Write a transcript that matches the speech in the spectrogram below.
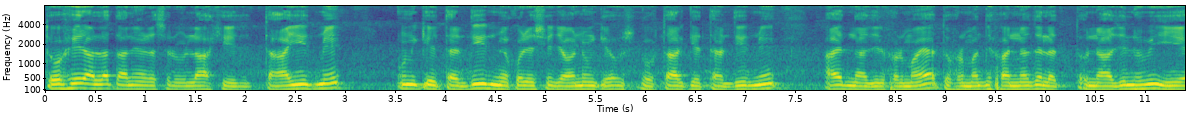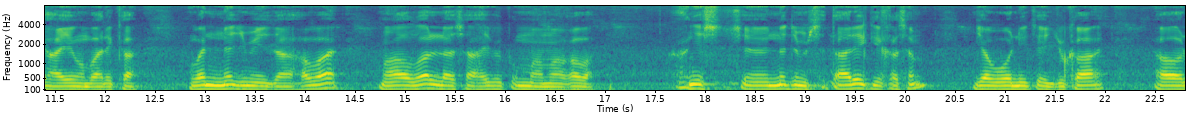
تو پھر اللہ تعالیٰ رسول اللہ کی تائید میں ان کے تردید میں قریش کے جوانوں کے اس گفتار کے تردید میں عائد نازل فرمایا تو فرمت فن نزلت تو نازل ہوئی، یہ آئے مبارکہ۔ و نجم ذا ہوا ما صاحب کم ماما غوا یعنی ہاں نجم ستارے کی قسم، جب وہ نیچے جھکا اور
